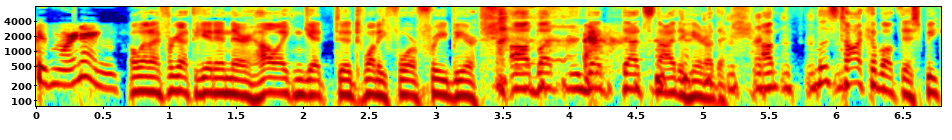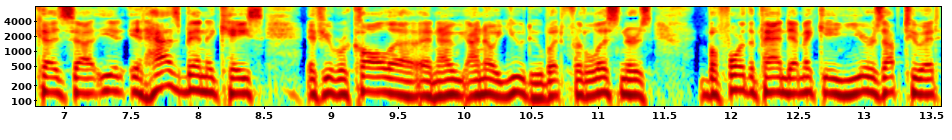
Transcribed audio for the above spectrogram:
Good morning. Oh, and I forgot to get in there how I can get uh, 24 free beer. Uh, but that, that's neither here nor there. Um, let's talk about this because uh, it, it, has been a case, if you recall, uh, and I, I, know you do, but for the listeners, before the pandemic, years up to it,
